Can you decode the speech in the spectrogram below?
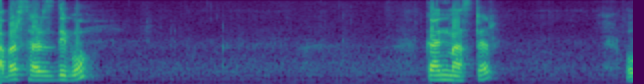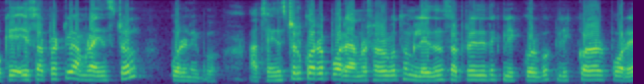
আবার সার্চ দিব। কাইন মাস্টার ওকে, এই সফটওয়্যারটি আমরা ইনস্টল করে নিব। আচ্ছা ইনস্টল করার পরে আমরা সর্বপ্রথম লেজেন্ড সফটওয়্যার দিতে ক্লিক করব। ক্লিক করার পরে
